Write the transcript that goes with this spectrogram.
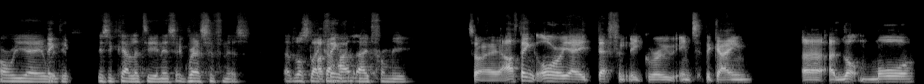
Aurier with his physicality and his aggressiveness. That was like I a think, highlight for me. Sorry, I think Aurier definitely grew into the game uh, a lot more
